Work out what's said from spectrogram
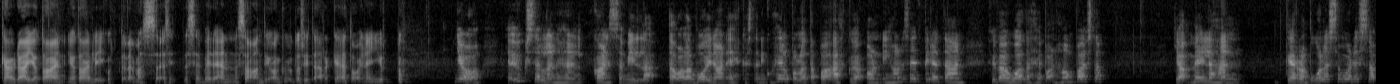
käydään jotain, jotain liikuttelemassa ja sitten se veden saanti on kyllä tosi tärkeä toinen juttu. Joo, ja yksi sellainen kanssa, millä tavalla voidaan ehkäistä niin kuin helpolla tapaa ähkyä, on ihan se, että pidetään hyvää huolta hepan hampaista. Ja meillähän kerran puolessa vuodessa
